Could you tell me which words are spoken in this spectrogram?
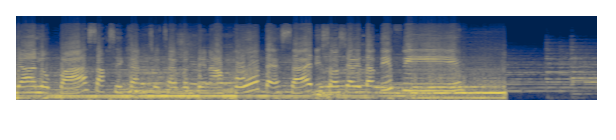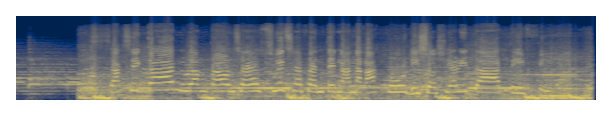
Jangan lupa saksikan Sweet Seventeen aku, Tessa, di Sosialita TV. Saksikan ulang tahun saya Sweet Seventeen anak aku di Sosialita TV.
